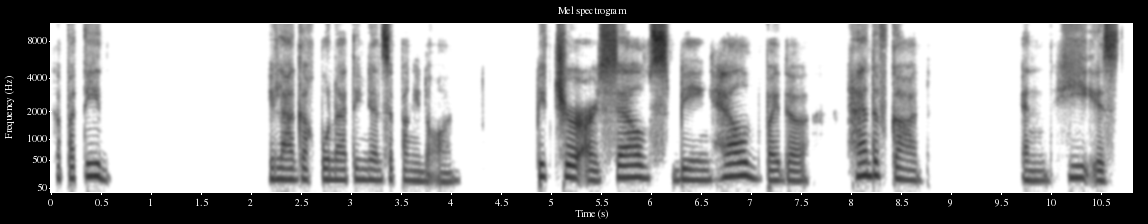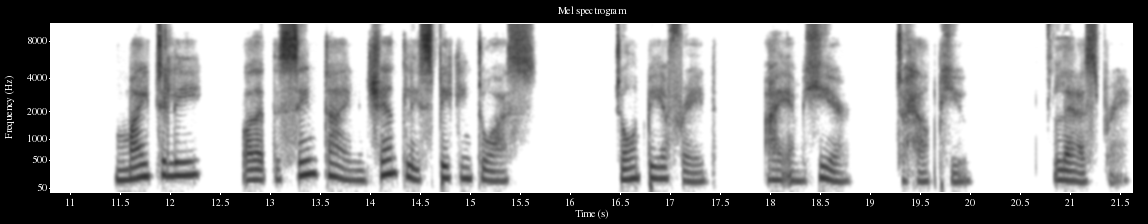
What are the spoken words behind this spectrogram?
Kapatid, ilagak po natin yan sa Panginoon. Picture ourselves being held by the hand of God, and He is mightily, while at the same time gently speaking to us. Don't be afraid. I am here to help you. Let us pray.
